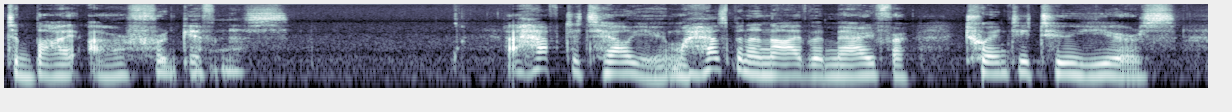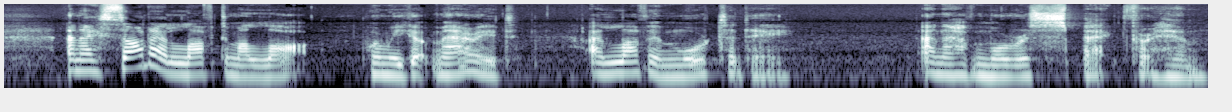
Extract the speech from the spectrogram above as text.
to buy our forgiveness. I have to tell you, my husband and I have been married for 22 years, and I thought I loved him a lot when we got married. I love him more today, and I have more respect for him.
